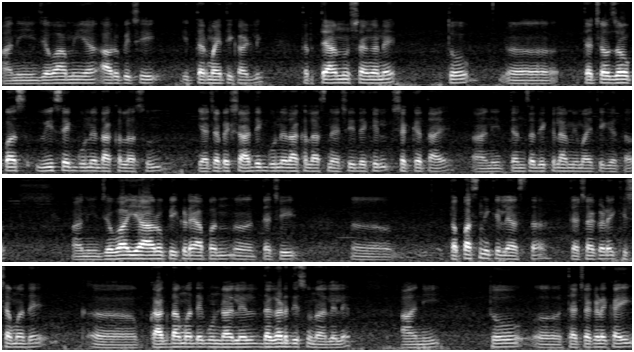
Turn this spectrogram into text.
आणि जेव्हा आम्ही या आरोपीची इतर माहिती काढली तर त्या अनुषंगाने तो त्याच्यावर जवळपास वीस एक गुन्हे दाखल असून याच्यापेक्षा अधिक गुन्हे दाखल असण्याची देखील शक्यता आहे आणि त्यांचं देखील आम्ही माहिती घेत आहोत. आणि जेव्हा या आरोपीकडे आपण त्याची तपासणी केली असता त्याच्याकडे खिशामध्ये कागदामध्ये गुंडाळलेले दगड दिसून आलेले आणि तो त्याच्याकडे काही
